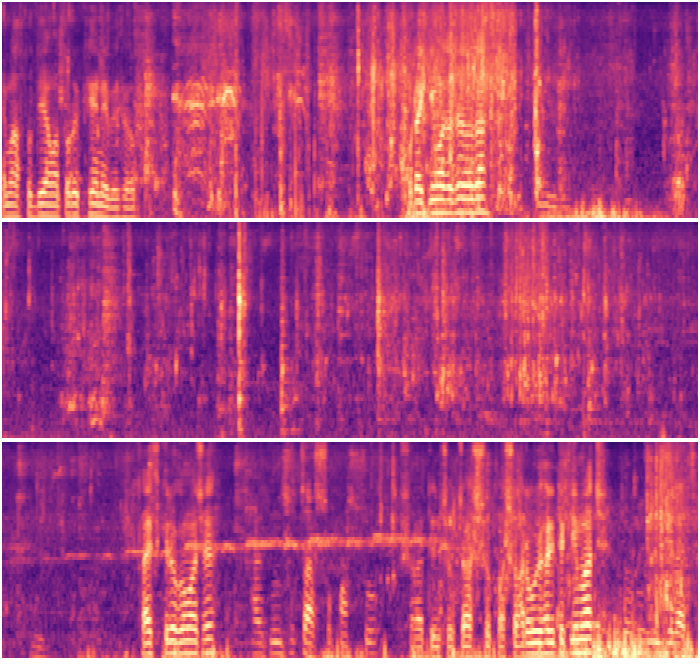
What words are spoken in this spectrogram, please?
এই মাছ তো দিয়ে আমার তোরে খেয়ে নেবে সব। ওটা কি মাছ আছে দাদা? সাইজ কীরকম আছে? সাড়ে তিনশো, চারশো, পাঁচশো। সাড়ে তিনশো, চারশো, পাঁচশো। আর ওই হাড়িতে কী মাছ? মিগেল আছে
